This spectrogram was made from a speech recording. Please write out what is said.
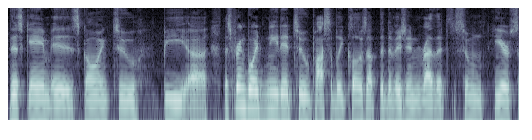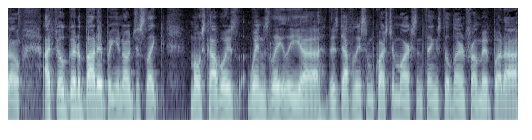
this game is going to be uh, the springboard needed to possibly close up the division rather soon here. So I feel good about it, but you know, just like most Cowboys wins lately, uh, there's definitely some question marks and things to learn from it, but. Uh,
